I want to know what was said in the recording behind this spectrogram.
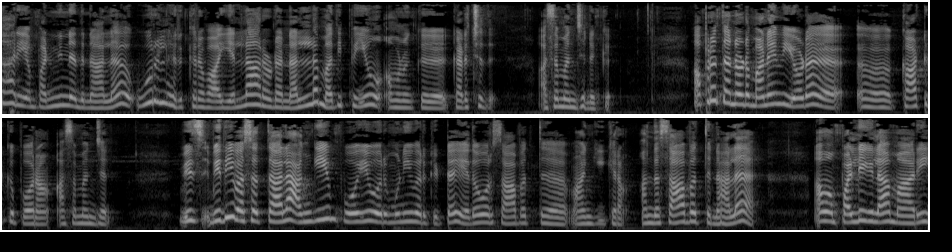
காரியம் பண்ணினதுனால ஊரில் இருக்கிறவா எல்லாரோட நல்ல மதிப்பையும் அவனுக்கு கிடச்சிது அசமஞ்சனுக்கு. அப்புறம் தன்னோட மனைவியோட காட்டுக்கு போகிறான் அசமஞ்சன். விஸ் விதிவசத்தால் அங்கேயும் போய் ஒரு முனிவர்கிட்ட ஏதோ ஒரு சாபத்தை வாங்கிக்கிறான். அந்த சாபத்தினால அவன் பள்ளிகளாக மாறி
